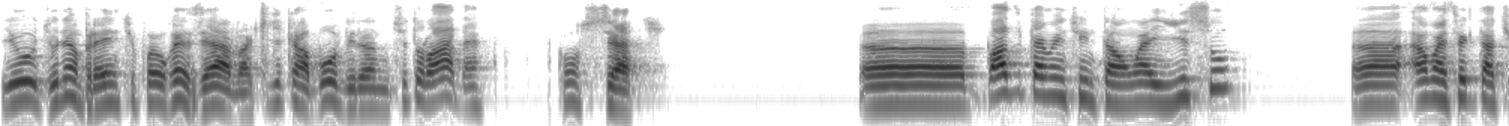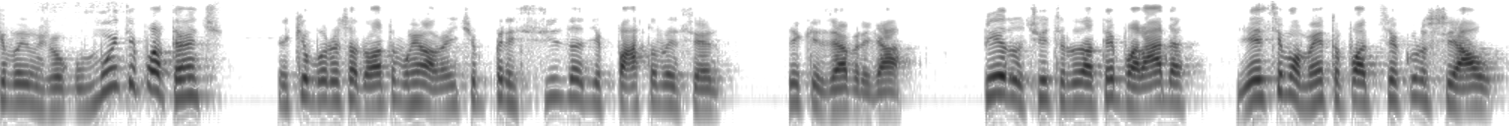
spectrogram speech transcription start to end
E o Julian Brent foi o reserva, que acabou virando titular, né? Com 7. Uh, ah, basicamente, então, é isso. Uh, é uma expectativa de um jogo muito importante e que o Borussia Dortmund realmente precisa de fato vencer se quiser brigar pelo título da temporada. E esse momento pode ser crucial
